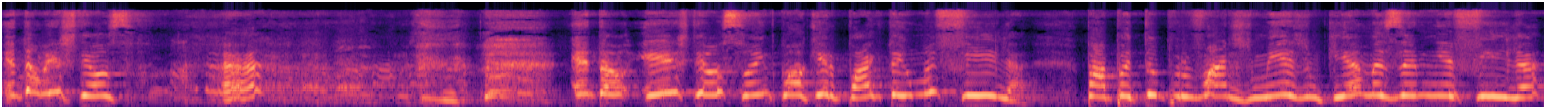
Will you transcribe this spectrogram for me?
Então este é o. Então, este é o sonho de qualquer pai que tem uma filha. Pá, para tu provares mesmo que amas a minha filha,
